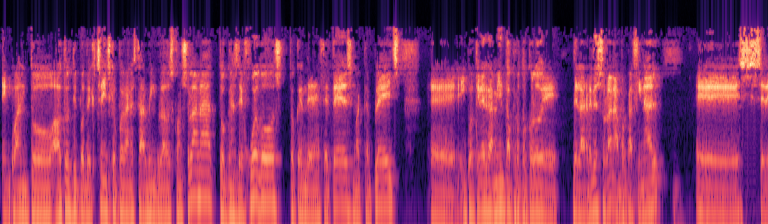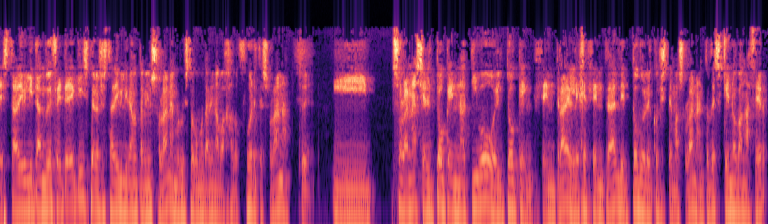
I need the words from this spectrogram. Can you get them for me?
en cuanto a otro tipo de exchange que puedan estar vinculados con Solana, tokens de juegos, tokens de NFTs, marketplace, eh, y cualquier herramienta o protocolo de, de la red de Solana, porque al final eh, se está debilitando FTX, pero se está debilitando también Solana. Hemos visto como también ha bajado fuerte Solana. Sí. Y Solana es el token nativo o el token central, el eje central de todo el ecosistema Solana. Entonces, ¿qué no van a hacer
